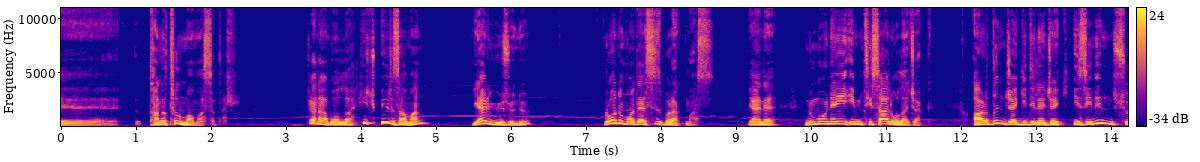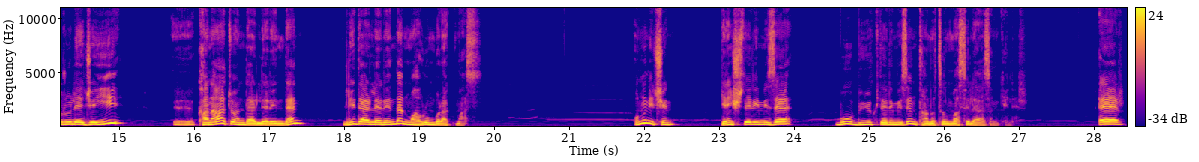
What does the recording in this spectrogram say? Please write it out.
e, tanıtılmamasıdır. Cenab-ı Allah hiçbir zaman yeryüzünü rol modelsiz bırakmaz. Yani numuneyi imtisal olacak, ardınca gidilecek, izinin sürüleceği e, kanaat önderlerinden, liderlerinden mahrum bırakmaz. Onun için gençlerimize bu büyüklerimizin tanıtılması lazım gelir. Eğer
